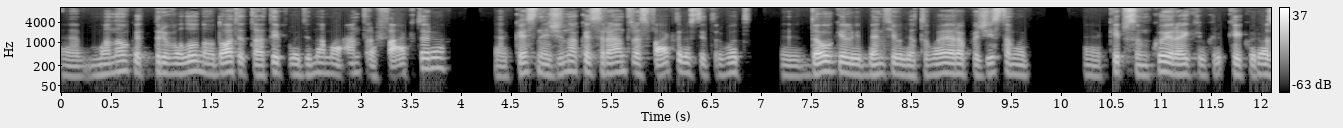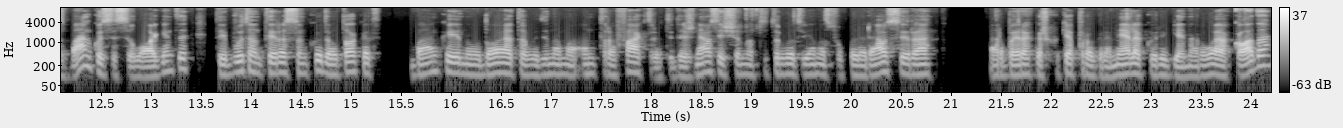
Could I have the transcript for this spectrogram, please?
manau, kad privalu naudoti tą taip vadinamą antrą faktorių, kas nežino, kas yra antras faktorius, tai turbūt e, daugeliu, bent jau Lietuvoje, yra pažįstama, e, kaip sunku yra kai kurios bankus įsiloginti. Tai būtent tai yra sunku dėl to, kad bankai naudoja tą vadinamą antrą faktorių. Tai dažniausiai šiuo metu turbūt vienas populiariausių yra arba yra kažkokia programėlė, kuri generuoja kodą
